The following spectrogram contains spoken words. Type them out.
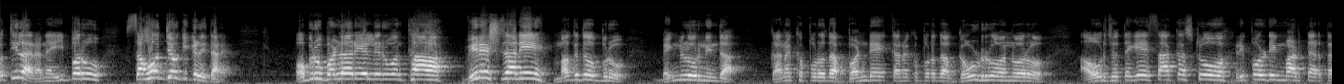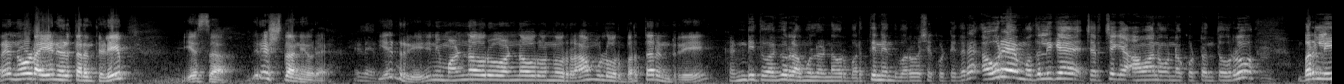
ಗೊತ್ತಿಲ್ಲ ನನ್ನ ಇಬ್ಬರು ಸಹೋದ್ಯೋಗಿಗಳಿದ್ದಾರೆ. ಒಬ್ರು ಬಳ್ಳಾರಿಯಲ್ಲಿರುವಂತಹ ವೀರೇಶ್ ದಾನಿ ಮಗದೊಬ್ರು ಬೆಂಗಳೂರಿನಿಂದ. ಕನಕಪುರದ ಬಂಡೆ, ಕನಕಪುರದ ಗೌಡ್ರು ಅನ್ನೋರು ಅವ್ರ ಜೊತೆಗೆ ಸಾಕಷ್ಟು ರಿಪೋರ್ಟಿಂಗ್ ಮಾಡ್ತಾ ಇರ್ತಾರೆ. ನೋಡ ಏನ್ ಹೇಳ್ತಾರೆ ಅಂತ ಹೇಳಿ ಎಸ್ ವೀರೇಶ್ ದಾನಿ ಅವರೇ. ಏನ್ರಿ ನಿಮ್ಮ ಅಣ್ಣವರು ಅಣ್ಣವರು ಅನ್ನೋ ರಾಮುಲ್ ಅವ್ರು ಬರ್ತಾರೇನ್ರಿ? ಖಂಡಿತವಾಗಿಯೂ ರಾಮುಲ್ ಅಣ್ಣ ಅವರು ಬರ್ತೀನಿ ಎಂದು ಭರವಸೆ ಕೊಟ್ಟಿದ್ದಾರೆ. ಅವರೇ ಮೊದಲಿಗೆ ಚರ್ಚೆಗೆ ಆಹ್ವಾನವನ್ನ ಕೊಟ್ಟಂತವರು ಬರ್ಲಿ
